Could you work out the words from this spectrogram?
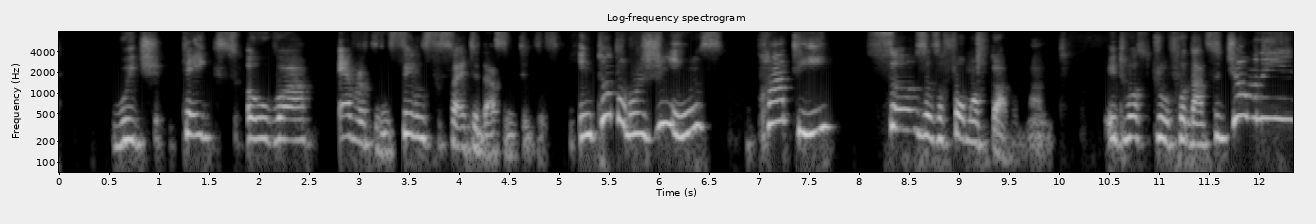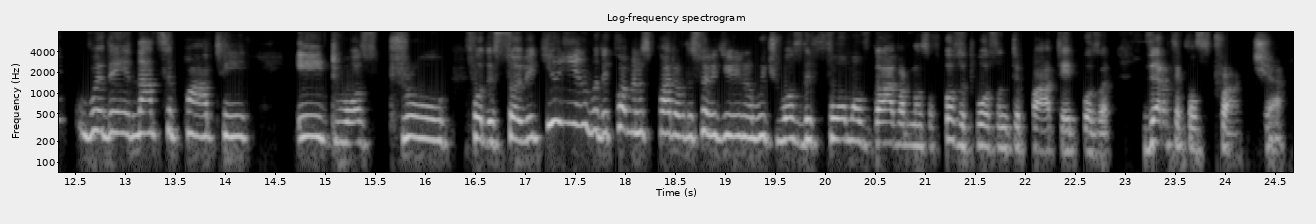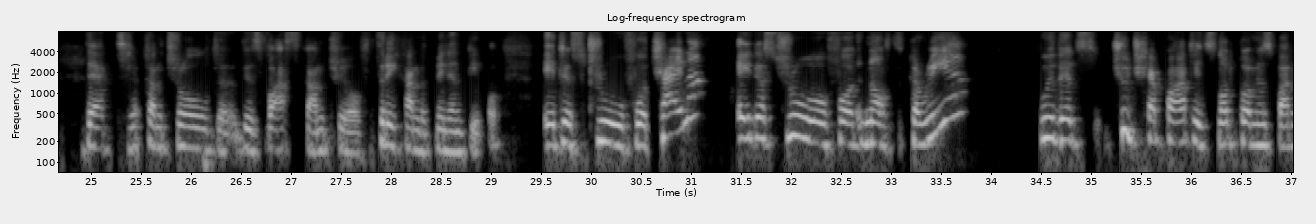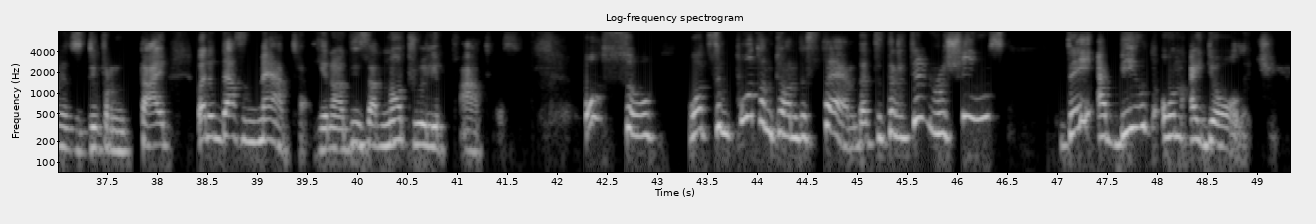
which takes over everything. Civil society doesn't exist. In total regimes, party serves as a form of government. It was true for Nazi Germany with the Nazi Party. It was true for the Soviet Union with the Communist Party of the Soviet Union, which was the form of governance. Of course, it wasn't a party, it was a vertical structure that controlled uh, this vast country of 300 million people. It is true for China, it is true for North Korea. With its Juche party, it's not Communist Party, it's different type, but it doesn't matter. You know, these are not really parties. Also, what's important to understand that totalitarian regimes, they are built on ideology.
